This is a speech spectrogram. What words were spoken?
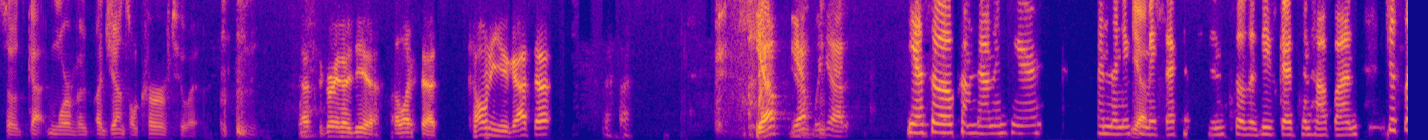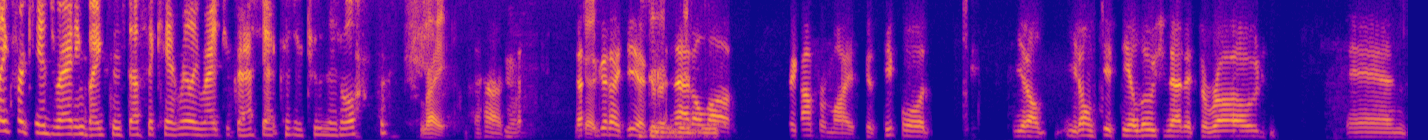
So it's got more of a, a gentle curve to it. That's a great idea. I like that. Tony, you got that? Yep, yep, we got it. Yeah, so it'll come down in here, and then you can Yes. make that connection so that these guys can hop on. Just like for kids riding bikes and stuff that can't really ride through grass yet because they're too little. Right. Uh, Yeah. That's a Good. good idea. Good and idea. that'll uh, be compromise because people, you know, you don't get the illusion that it's a road and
